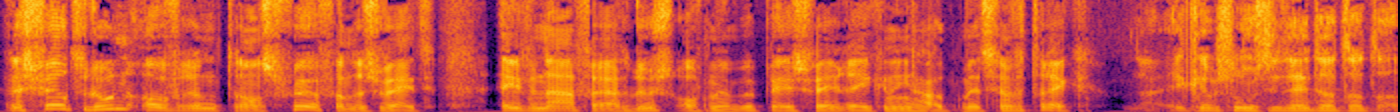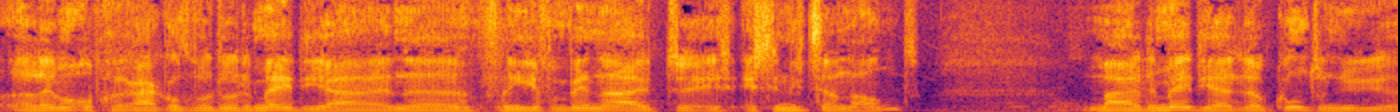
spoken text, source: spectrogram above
Er is veel te doen over een transfer van de Zweed. Even navraag dus of men bij PSV rekening houdt met zijn vertrek. Nou, ik heb soms het idee dat dat alleen maar opgerakeld wordt door de media. En uh, van hier van binnenuit uh, is, is, er niets aan de hand. Maar de media loopt continu uh,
